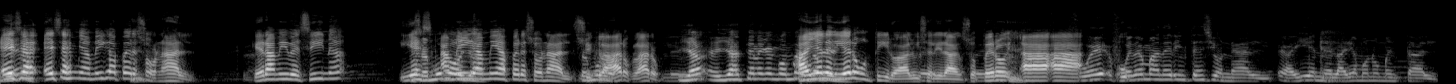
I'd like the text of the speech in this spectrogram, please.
esa, esa es mi amiga personal que era mi vecina y, es amiga mía personal. sí, claro, claro. Ya, ella tiene que encontrar. A ella le dieron un tiro a Luis Eliranzo, pero, a, fue, fue de manera intencional, ahí en el área monumental,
